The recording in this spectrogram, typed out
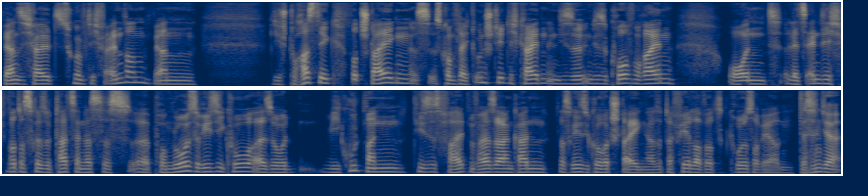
werden sich halt zukünftig verändern, werden die Stochastik wird steigen, es, es kommen vielleicht Unstetigkeiten in diese, in diese Kurven rein. Und letztendlich wird das Resultat sein, dass das äh, Prognoserisiko, also wie gut man dieses Verhalten vorhersagen kann, das Risiko wird steigen. Also der Fehler wird größer werden. Das sind ja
